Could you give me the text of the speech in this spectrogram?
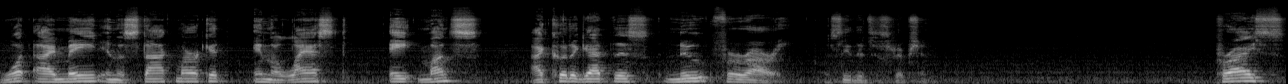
what I made in the stock market in the last eight months, I could have got this new Ferrari. Let's see the description. Price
